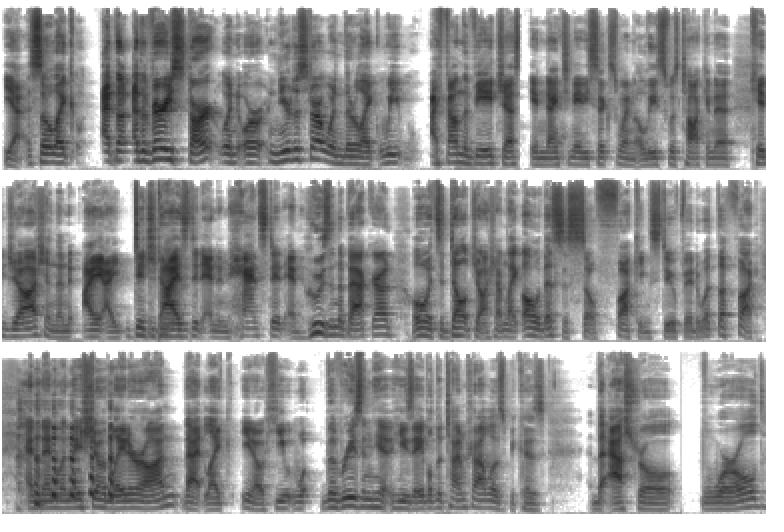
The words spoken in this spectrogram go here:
yeah, so like at the at the very start when or near the start when they're like we I found the VHS in 1986 when Elise was talking to Kid Josh and then I I digitized it and enhanced it and who's in the background? Oh, it's adult Josh. I'm like, "Oh, this is so fucking stupid. What the fuck?" And then when they showed later on that like, you know, he w- the reason he, he's able to time travel is because the astral world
